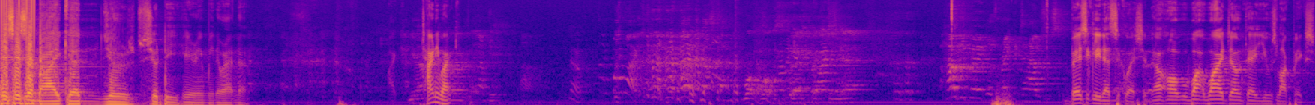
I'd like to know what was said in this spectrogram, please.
this is a mic and you should be hearing me right now. Tiny average mic. burglar is- What, what was the first question there? How do burglars break into houses? Basically, that's the question. Uh, or why, why don't they use lockpicks?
